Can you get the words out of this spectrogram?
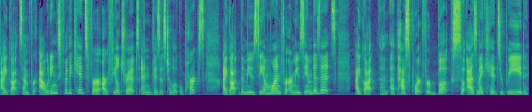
I got some for outings for the kids for our field trips and visits to local parks. I got the museum one for our museum visits. I got um, a passport for books. So as my kids read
